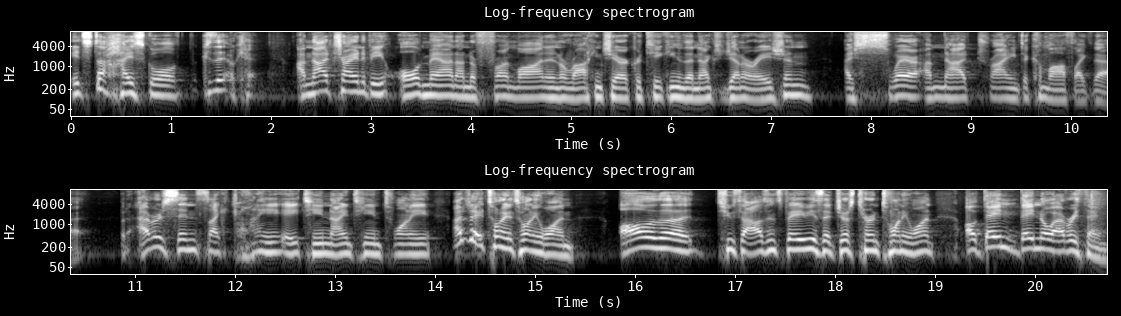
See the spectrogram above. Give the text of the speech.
it's the high school because okay i'm not trying to be old man on the front lawn in a rocking chair critiquing the next generation i swear i'm not trying to come off like that but ever since like 2018 19 20 i'd say 2021 all of the 2000s babies that just turned 21 oh they they know everything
